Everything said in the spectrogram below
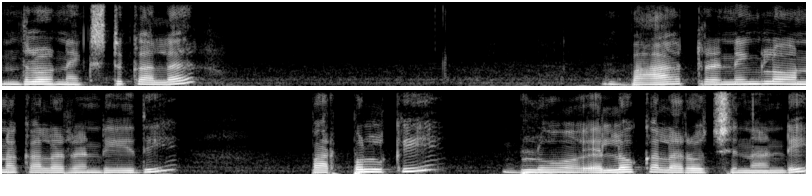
ఇందులో నెక్స్ట్ కలర్ బాగా ట్రెండింగ్లో ఉన్న కలర్ అండి ఇది. పర్పుల్కి బ్లూ ఎల్లో కలర్ వచ్చిందండి.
